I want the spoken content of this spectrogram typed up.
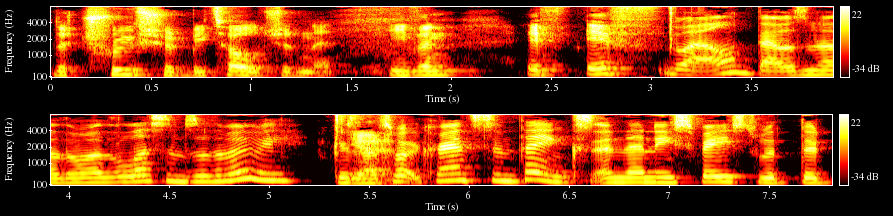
the truth should be told, shouldn't it? Even if if Well, that was another one of the lessons of the movie because that's what Cranston thinks, and then he's faced with the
